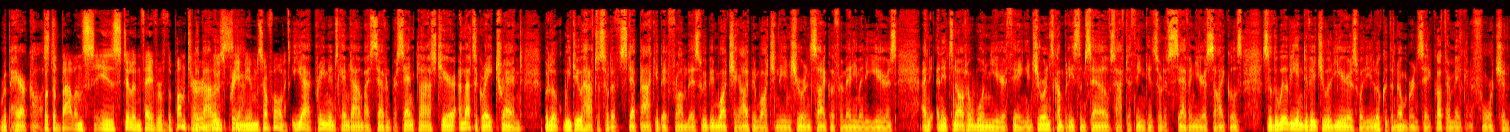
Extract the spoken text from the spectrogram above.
repair cost. But the balance is still in favour of the punter, The balance, whose premiums are falling. Yeah, premiums came down by 7% last year, and that's a great trend. But look, we do have to sort of step back a bit from this. We've been watching, I've been watching the insurance cycle for many, many years, and, and it's not a one year thing. Insurance companies themselves have to think in sort of seven year cycles. So there will be individual years where you look at the number and say, God, they're making a fortune.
